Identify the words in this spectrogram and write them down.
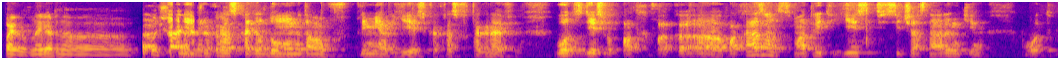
Павел, наверное, больше... Да, я как раз хотел, меня там пример есть, как раз фотографии. Вот здесь вот показан, смотрите, есть сейчас на рынке вот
